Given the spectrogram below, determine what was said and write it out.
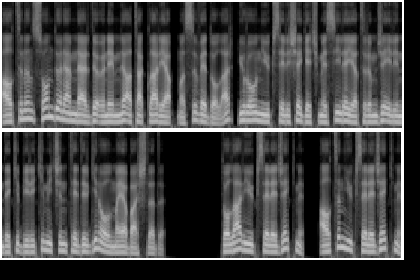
Altının son dönemlerde önemli ataklar yapması ve dolar, euro'nun yükselişe geçmesiyle yatırımcı elindeki birikim için tedirgin olmaya başladı. Dolar yükselecek mi? Altın yükselecek mi?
